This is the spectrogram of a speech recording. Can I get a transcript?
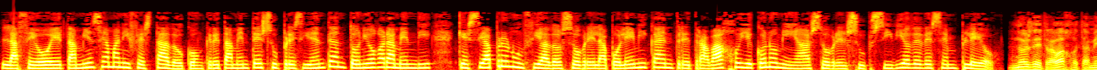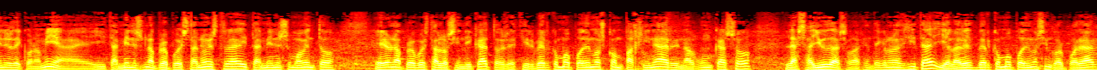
La COE también se ha manifestado, concretamente su presidente Antonio Garamendi, que se ha pronunciado sobre la polémica entre trabajo y economía sobre el subsidio de desempleo. No es de trabajo, también es de economía y también es una propuesta nuestra y también en su momento era una propuesta a los sindicatos, es decir, ver cómo podemos compaginar en algún caso las ayudas a la gente que lo necesita y a la vez ver cómo podemos incorporar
